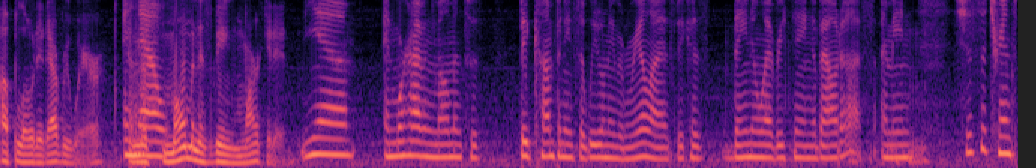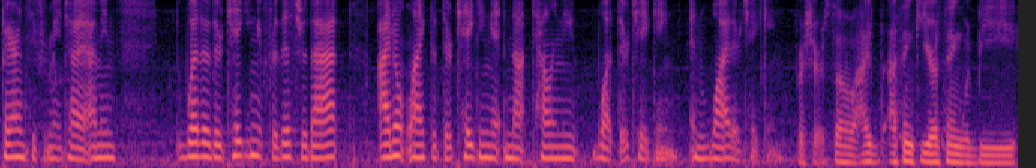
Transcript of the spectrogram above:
uploaded everywhere, And now- this moment is being marketed. Yeah, and we're having moments with big companies that we don't even realize because they know everything about us. I mean, Mm-hmm. it's just the transparency for me, Ty. I mean, whether they're taking it for this or that, I don't like that they're taking it and not telling me what they're taking and why they're taking. for sure. So I, I think your thing would be,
